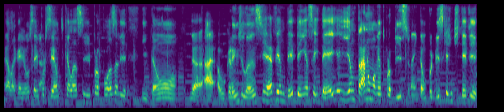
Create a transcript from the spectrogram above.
ela ganhou 100% que ela se propôs ali, então, é, a, o grande lance é vender bem essa ideia e entrar no momento propício, né, então por isso que a gente teve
